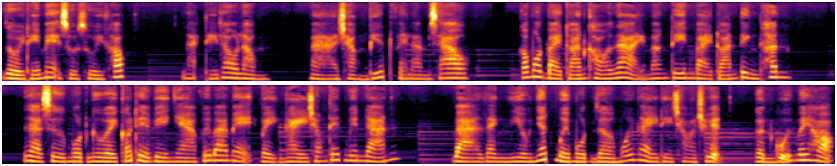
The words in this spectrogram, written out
rồi thấy mẹ sùi sùi khóc. Lại thấy đau lòng, mà chẳng biết phải làm sao. Có một bài toán khó giải mang tên bài toán tình thân giả sử một người có thể về nhà với ba mẹ 7 ngày trong Tết Nguyên đán và dành nhiều nhất 11 giờ mỗi ngày để trò chuyện, gần gũi với họ.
